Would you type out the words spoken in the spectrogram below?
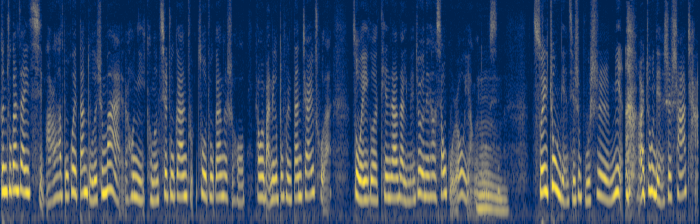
跟猪肝在一起嘛，然后它不会单独的去卖，然后你可能切猪肝煮做猪肝的时候，它会把那个部分单摘出来，作为一个添加在里面，就有点像削骨肉一样的东西。嗯所以重点其实不是面，而重点是沙茶，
